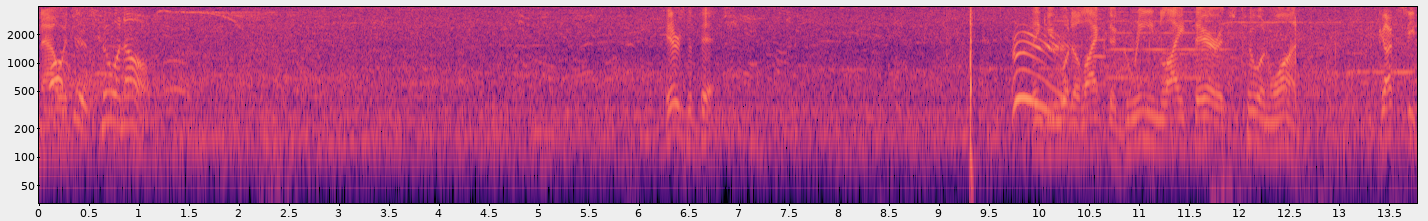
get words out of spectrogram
Now Ball it's two and zero. Here's the pitch. I think he would have liked the green light there. It's 2 and 1. Gutsy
